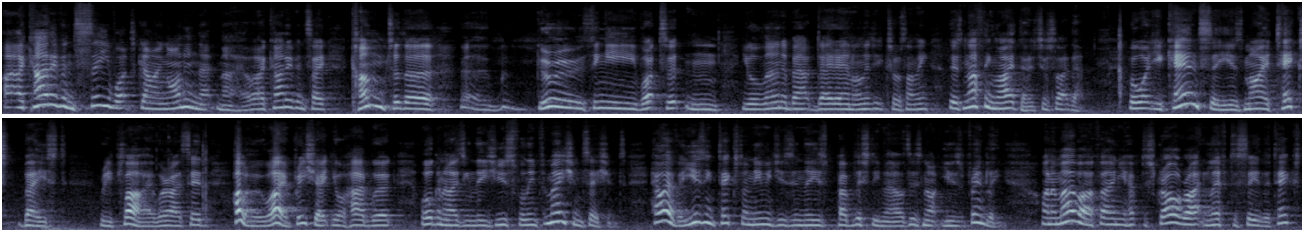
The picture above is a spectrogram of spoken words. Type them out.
I can't even see what's going on in that mail. I can't even say, come to the uh, guru thingy, what's it, and you'll learn about data analytics or something. There's nothing like that. It's just like that. But what you can see is my text based reply where I said, Hello, I appreciate your hard work organising these useful information sessions. However, using text on images in these publicity mails is not user friendly. On a mobile phone, you have to scroll right and left to see the text,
